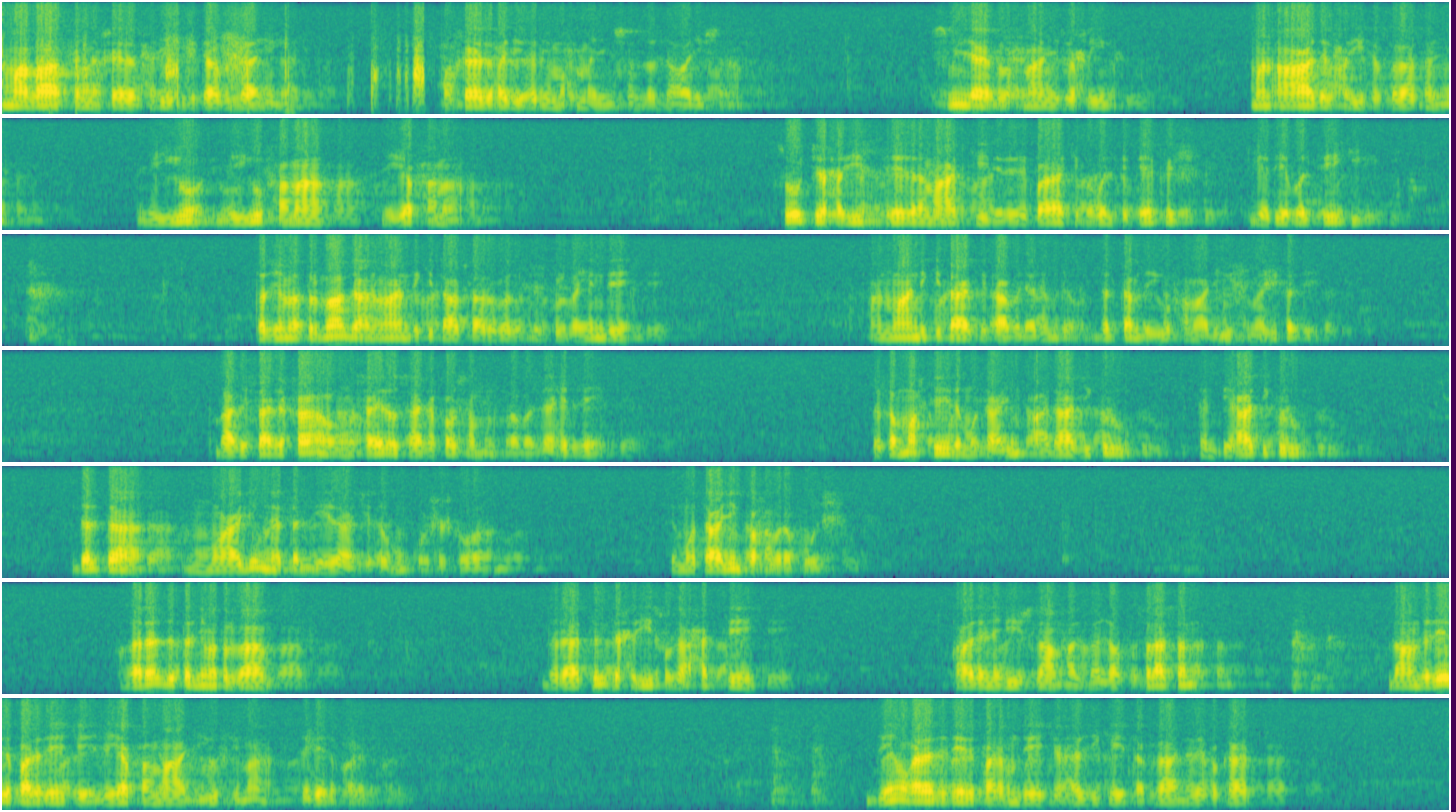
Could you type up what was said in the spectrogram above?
أما بعد فإن خير الحديث كتاب الله وخير الحديث هدي محمد صلى الله عليه وسلم بسم الله الرحمن الرحيم من أعاد الحديث صلاة ليفهم ليفهم څوک چې حدیث درې ځله مات کی د دې لپاره چې په بل په پی کړی شي یا دې بل پی کی ترجمه الباب د عنوان د کتاب سره بالکل بیان دی عنوان د کتاب کتاب العلم دی دلته د یو فما دی یو شما ذکر دی باب سابقه او مسائل سابقه سم رب ظاهر دی لکه مخکې د متعلم آداب ذکرو تنبیحات ذکرو دلته معلم نه تنبیه را چې ته هم کوشش کوه چې متعلم په خبره پوښ غرض د ترجمة الباب د راتلونکي حدیث وضاحت دی قال نبی اسلام هل بلغت ثلاثا دا هم د دې لپاره دی چې ليفهم ليفهم د دې لپاره دی دویم غرض دې لپاره هم دی چې هر ځکه تکرار نه لري پکار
